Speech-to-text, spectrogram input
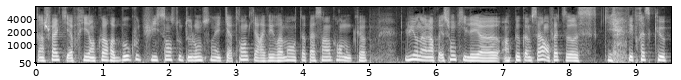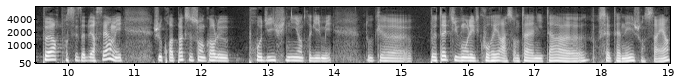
d'un cheval qui a pris encore beaucoup de puissance tout au long de son année de 4 ans, qui arrivé vraiment au top à 5 ans. Donc, euh, lui, on a l'impression qu'il est euh, un peu comme ça, en fait, ce qui fait presque peur pour ses adversaires, mais je crois pas que ce soit encore le produit fini, entre guillemets. Donc, peut-être qu'ils vont aller courir à Santa Anita euh, cette année, j'en sais rien.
